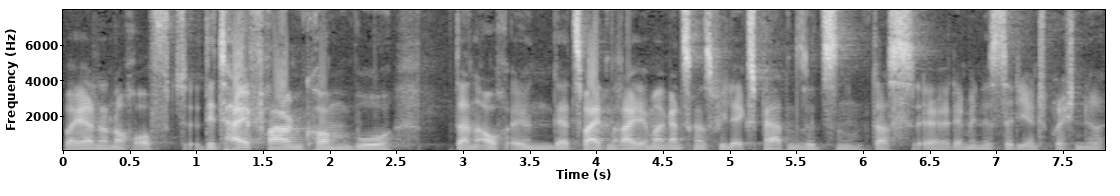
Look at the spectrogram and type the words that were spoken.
weil ja dann auch oft Detailfragen kommen, wo dann auch in der zweiten Reihe immer ganz, ganz viele Experten sitzen, dass äh, der Minister die entsprechende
